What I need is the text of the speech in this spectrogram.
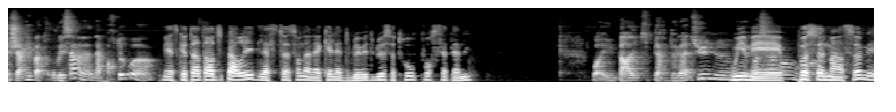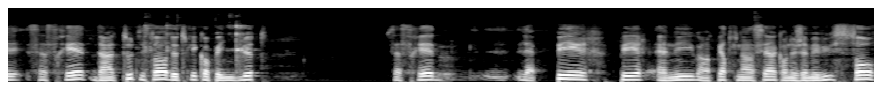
j'arrive à trouver ça euh, n'importe quoi. hein. Mais est-ce que tu as entendu parler de la situation dans laquelle la WWE se trouve pour cette année? Bon, il paraît qu'ils perdent de la thune. Oui, mais ça, non? pas seulement ça, mais ça serait dans toute l'histoire de toutes les compagnies de lutte, ça serait la pire, pire année en perte financière qu'on a jamais vue, sauf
